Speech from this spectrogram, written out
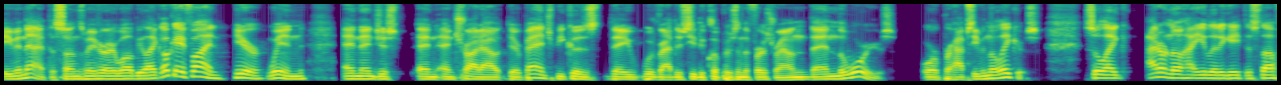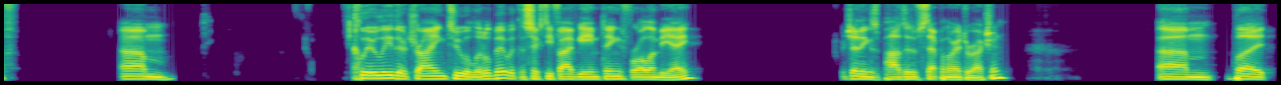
even that, the Suns may very well be like, okay, fine, here, win, and then just and and trot out their bench because they would rather see the Clippers in the first round than the Warriors or perhaps even the Lakers. So, like, I don't know how you litigate this stuff. Um, clearly they're trying to a little bit with the 65 game thing for all NBA, which I think is a positive step in the right direction. Um, but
